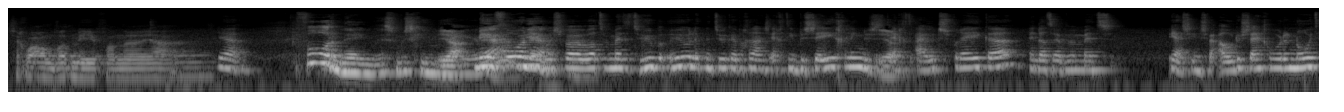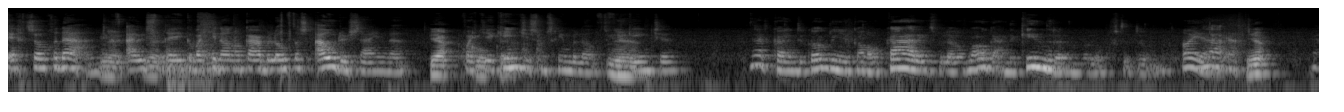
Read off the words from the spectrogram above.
zeg maar, al wat meer van, eh, ja. eh, Ja, Voornemens misschien Ja. meer. voornemens. Wat we met het hu- huwelijk natuurlijk hebben gedaan is echt die bezegeling. Dus het Ja. echt uitspreken. En dat hebben we met, ja, sinds we ouders zijn geworden, nooit echt zo gedaan. Nee, echt uitspreken wat je dan elkaar belooft als ouders zijnde. Ja, Wat klopt, je ja. kindjes misschien belooft. Of Ja. je kindje. Ja, dat kan je natuurlijk ook doen. Je kan elkaar iets beloven, maar ook aan de kinderen een belofte doen. Oh ja, Ja. ja. Ja.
